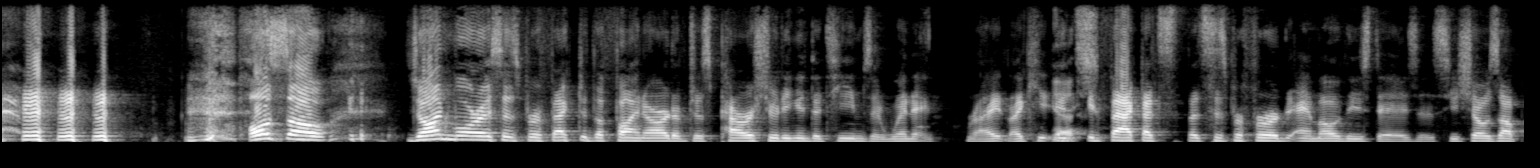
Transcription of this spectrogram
also, John Morris has perfected the fine art of just parachuting into teams and winning. Right? Like, he, yes. in, in fact, that's that's his preferred mo these days. Is he shows up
